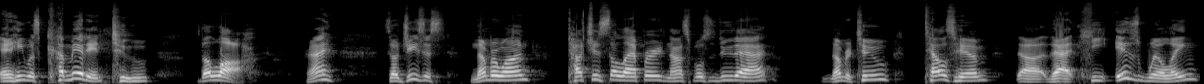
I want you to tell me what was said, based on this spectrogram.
And he was committed to the law. Right? So Jesus, number one, touches the leper, not supposed to do that. Number two, tells him uh, that he is willing,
